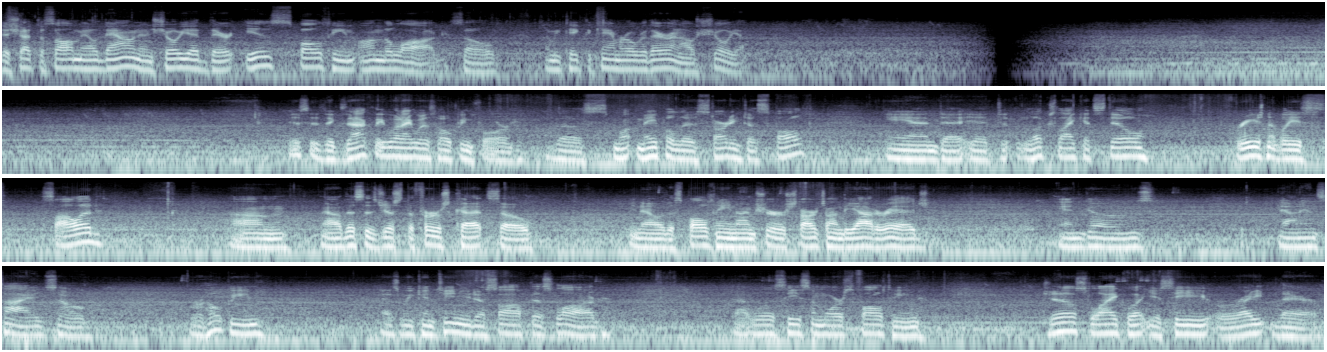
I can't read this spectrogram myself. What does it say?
To shut the sawmill down and show you there is spalting on the log. So let me take the camera over there and I'll show you. This is exactly what I was hoping for. The maple is starting to spalt and uh, it looks like it's still reasonably solid. Um, now this is just the first cut, so you know the spalting I'm sure starts on the outer edge and goes down inside. So we're hoping as we continue to saw up this log that we'll see some more spalting just like what you see right there.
